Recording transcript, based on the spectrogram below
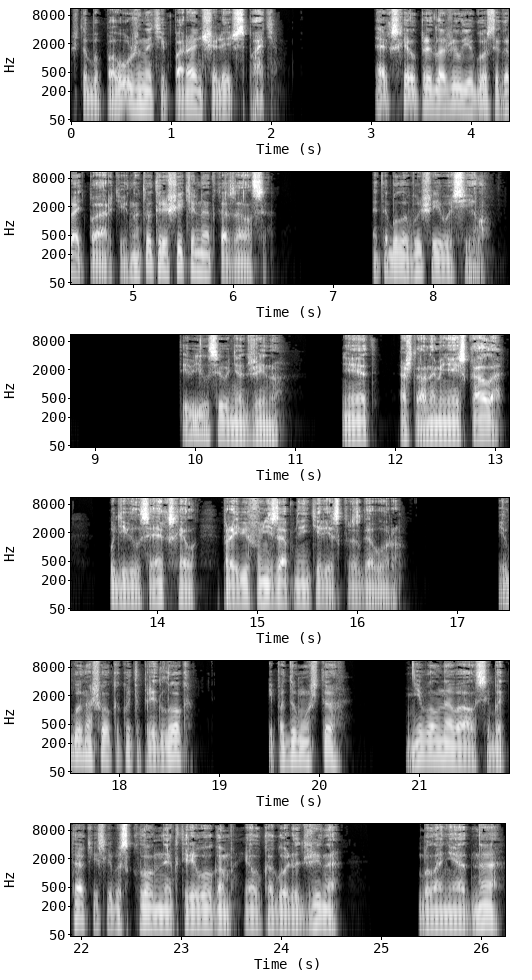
чтобы поужинать и пораньше лечь спать. Эксхейл предложил Его сыграть партию, но тот решительно отказался. Это было выше его сил. «Ты видел сегодня Джину?» «Нет. А что, она меня искала?» — удивился Эксхейл, проявив внезапный интерес к разговору. Его нашел какой-то предлог и подумал, что не волновался бы так, если бы склонная к тревогам и алкоголю Джина была не одна,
